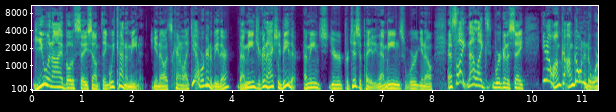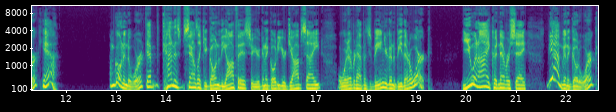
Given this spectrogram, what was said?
you and I both say something, we kind of mean it. You know, it's kind of like, yeah, we're going to be there. That means you're going to actually be there. That means you're participating. That means we're, you know, that's like, not like we're going to say, you know, I'm, I'm going into work. Yeah. I'm going into work. That kind of sounds like you're going to the office or you're going to go to your job site or whatever it happens to be, and you're going to be there to work. You and I could never say, yeah, I'm going to go to work.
